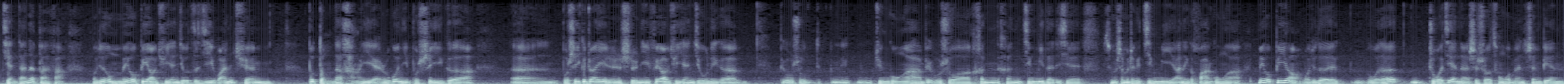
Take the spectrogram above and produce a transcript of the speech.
简单的办法。我觉得我们没有必要去研究自己完全不懂的行业。如果你不是一个呃，不是一个专业人士，你非要去研究那个，比如说，嗯，军工啊，比如说很很精密的这些什么什么这个精密啊，那个化工啊，没有必要。我觉得我的拙见呢是说，从我们身边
